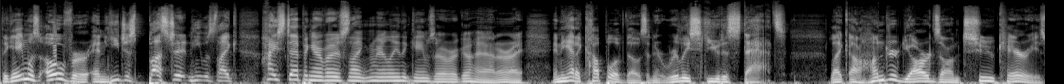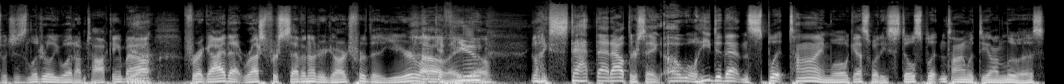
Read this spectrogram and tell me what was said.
the game was over and he just busted it and he was like high stepping. Everybody was like, "Really, the game's over? Go ahead, all right." And he had a couple of those and it really skewed his stats. Like hundred yards on two carries, which is literally what I'm talking about Yeah. for a guy that rushed for 700 yards for the year. Like Oh, if you you like stat that out. They're saying, oh, well, he did that in split time. Well, guess what? He's still splitting time with Dion Lewis.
